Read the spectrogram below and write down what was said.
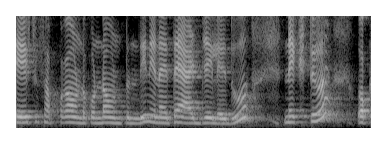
టేస్ట్ సప్పగా ఉండకుండా ఉంటుంది. నేనైతే యాడ్ చేయలేదు. నెక్స్ట్ ఒక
